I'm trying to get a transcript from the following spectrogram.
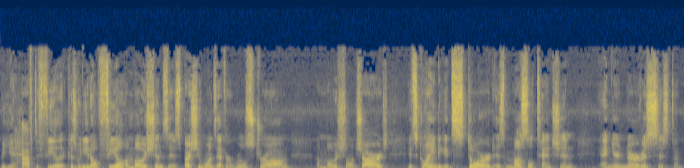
But you have to feel it. Because when you don't feel emotions, especially ones that have a real strong emotional charge, it's going to get stored as muscle tension and your nervous system.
